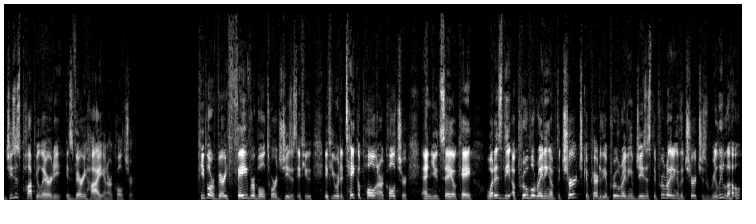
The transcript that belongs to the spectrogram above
Jesus' popularity is very high in our culture. People are very favorable towards Jesus. If you, if you were to take a poll in our culture and you'd say, okay, what is the approval rating of the church compared to the approval rating of Jesus? The approval rating of the church is really low,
